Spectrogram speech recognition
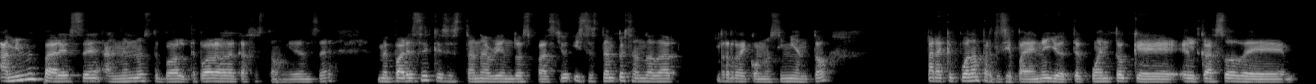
a mí me parece, al menos te puedo, te puedo hablar del caso estadounidense, me parece que se están abriendo espacios y se está empezando a dar reconocimiento para que puedan participar en ello. Te cuento que el caso del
